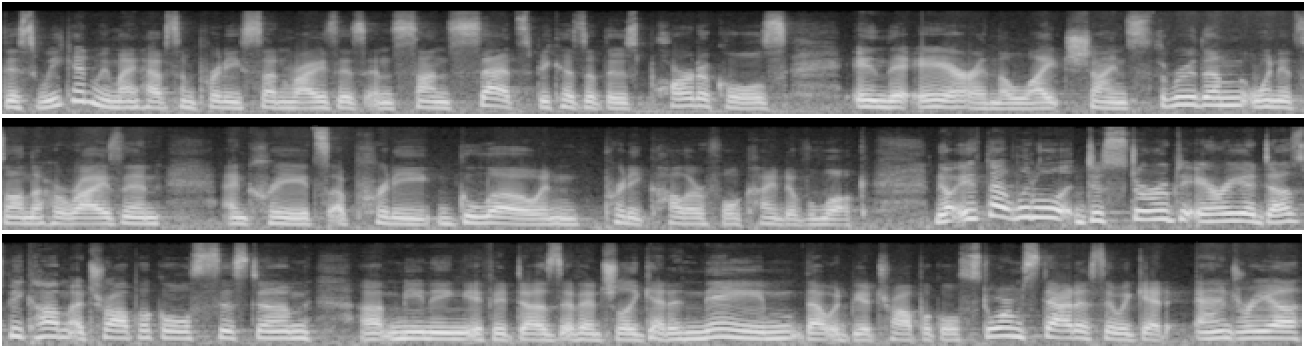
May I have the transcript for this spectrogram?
this weekend, we might have some pretty sunrises and sunsets because of those particles in the air and the light shines through them when it's on the horizon and creates a pretty glow and pretty colorful kind of look. Now, if that little disturbed area does become a tropical system, uh, meaning if it does eventually get a name, that would be a tropical storm status. It would get Andrea.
